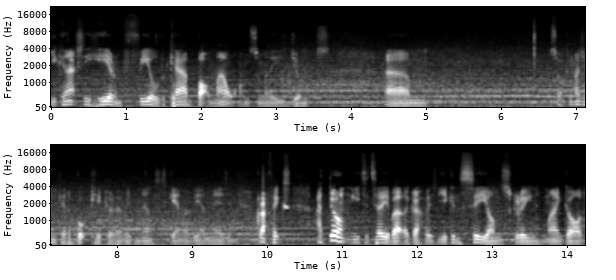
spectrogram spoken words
you can actually hear and feel the car bottom out on some of these jumps. Um, so I can imagine if you had a butt kicker and everything else, this game would be amazing. Graphics, I don't need to tell you about the graphics. You can see on screen, my God.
